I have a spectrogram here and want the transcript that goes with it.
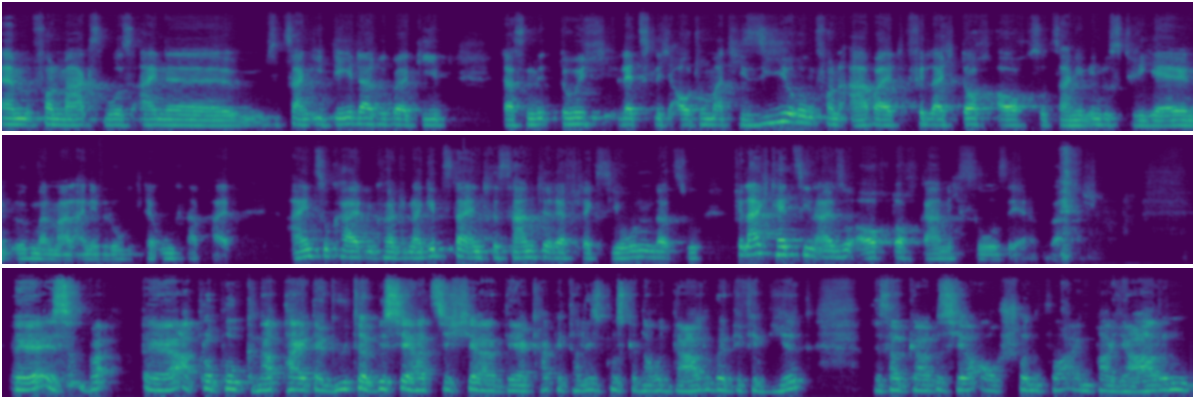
ähm, von Marx, wo es eine sozusagen Idee darüber gibt, dass mit, durch letztlich Automatisierung von Arbeit vielleicht doch auch sozusagen im Industriellen irgendwann mal eine Logik der Unknappheit Einzug halten könnte. Und da gibt es da interessante Reflexionen dazu. Vielleicht hätte es ihn also auch doch gar nicht so sehr überrascht. Äh, es, äh, apropos Knappheit der Güter, bisher hat sich ja der Kapitalismus genau darüber definiert. Deshalb gab es ja auch schon vor ein paar Jahren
